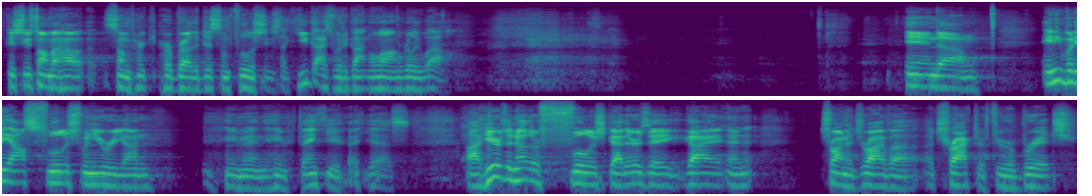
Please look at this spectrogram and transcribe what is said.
because she was talking about how some her, her brother did some foolish things. Like, you guys would have gotten along really well. And um, anybody else foolish when you were young? Amen. Amen. Thank you. Yes. Uh, here's another foolish guy. There's a guy and trying to drive a, a tractor through a bridge.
